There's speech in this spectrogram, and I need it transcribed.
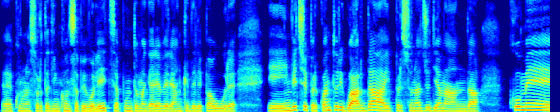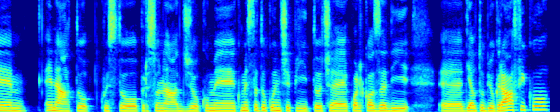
eh, con una sorta di inconsapevolezza, appunto magari avere anche delle paure. E invece per quanto riguarda il personaggio di Amanda, come è nato questo personaggio? Come, è stato concepito? C'è qualcosa di, eh, di autobiografico?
